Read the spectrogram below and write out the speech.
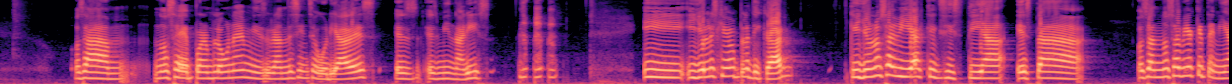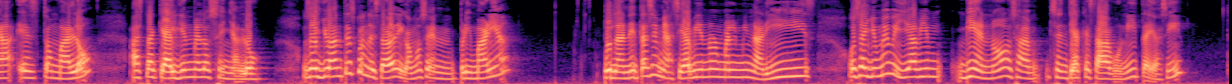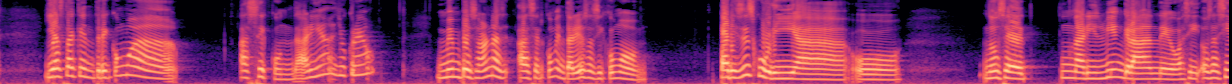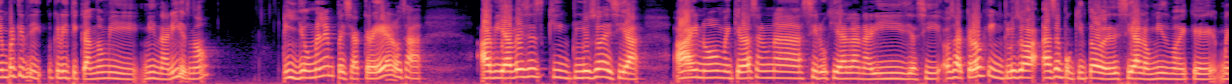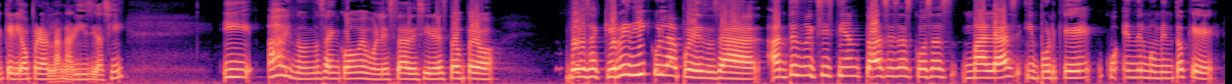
o sea, no sé, por ejemplo, una de mis grandes inseguridades es, es mi nariz. y, y yo les quiero platicar que yo no sabía que existía esta, o sea, no sabía que tenía esto malo hasta que alguien me lo señaló. O sea, yo antes cuando estaba, digamos, en primaria, pues la neta se me hacía bien normal mi nariz. O sea, yo me veía bien, bien, ¿no? O sea, sentía que estaba bonita y así. Y hasta que entré como a, a secundaria, yo creo, me empezaron a, hacer comentarios así como, pareces judía o no sé, nariz bien grande o así. O sea, siempre criticando mi, mi nariz, ¿no? Y yo me la empecé a creer, o sea, había veces que incluso decía, ay no, me quiero hacer una cirugía en la nariz y así. O sea, creo que incluso hace poquito decía lo mismo, de que me quería operar la nariz y así. Y, ay no, no saben cómo me molesta decir esto, pero pero, o sea, qué ridícula, pues, o sea, antes no existían todas esas cosas malas y por qué en el momento que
